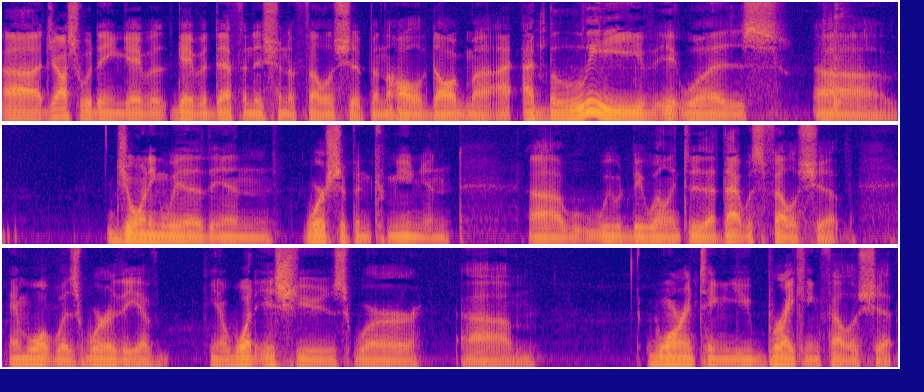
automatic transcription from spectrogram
uh, Joshua Dean gave a gave a definition of fellowship in the Hall of Dogma. I, I believe it was uh, joining with in worship and communion. Uh, we would be willing to do that. That was fellowship, and what was worthy of you know what issues were um, warranting you breaking fellowship.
